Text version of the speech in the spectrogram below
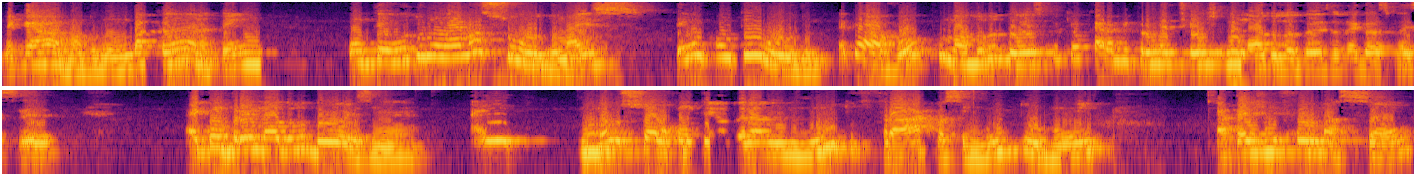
legal, módulo 1 bacana, tem conteúdo não é maçudo, mas tem um conteúdo. Legal, vou pro módulo 2, porque o cara me prometeu que no módulo 2 o negócio vai ser. Aí comprei o módulo 2, né? Aí não só o conteúdo era muito fraco, assim, muito ruim, até de informação,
